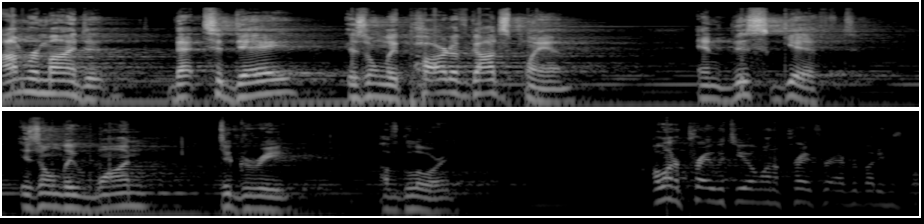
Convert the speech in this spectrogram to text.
I'm reminded that today is only part of God's plan, and this gift is only one degree of glory. I want to pray with you. I want to pray for everybody who's watching.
